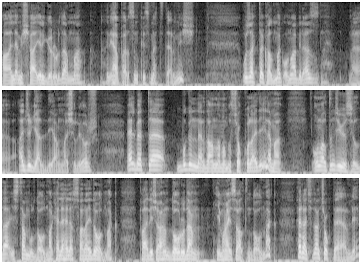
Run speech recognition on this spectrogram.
alem şair görürdü ama ne yaparsın kısmet dermiş. Uzakta kalmak ona biraz e, acı geldiği anlaşılıyor. Elbette bugünlerde anlamamız çok kolay değil ama 16. yüzyılda İstanbul'da olmak, hele hele sarayda olmak, padişahın doğrudan himayesi altında olmak her açıdan çok değerli.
